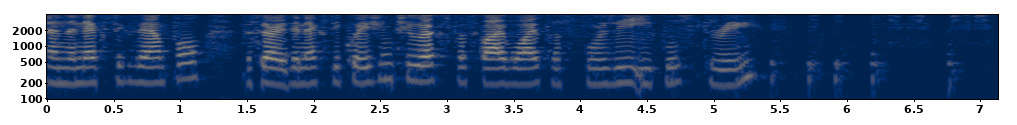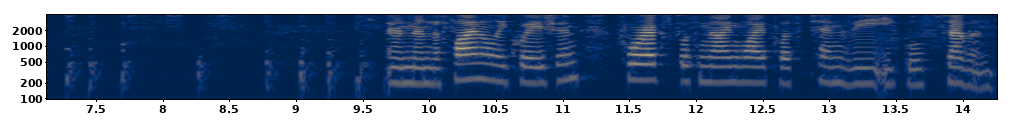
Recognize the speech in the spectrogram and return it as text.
And the next example, uh, sorry, the next equation, 2x plus 5y plus 4z equals 3. And then the final equation, 4x plus 9y plus 10z equals 7.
